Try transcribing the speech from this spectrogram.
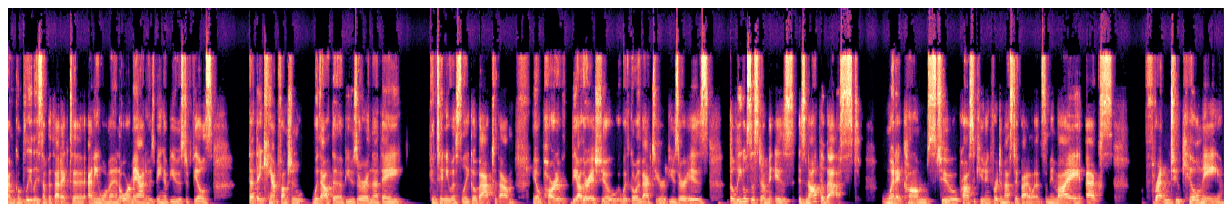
I'm completely sympathetic to any woman or man who's being abused and feels that they can't function without the abuser and that they continuously go back to them. You know, part of the other issue with going back to your abuser is the legal system is is not the best when it comes to prosecuting for domestic violence. I mean, my ex threatened to kill me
